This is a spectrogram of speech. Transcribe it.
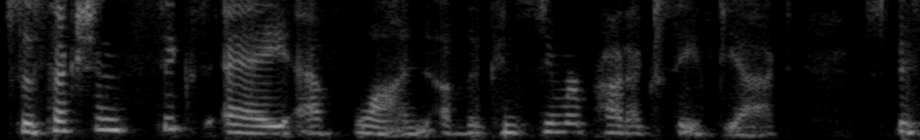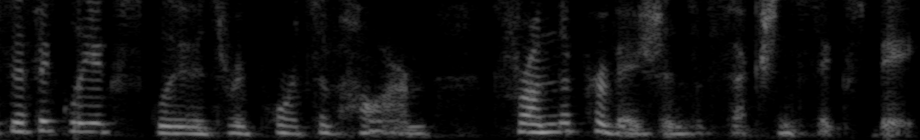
So Section 6A F1 of the Consumer Product Safety Act specifically excludes reports of harm from the provisions of Section 6B.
